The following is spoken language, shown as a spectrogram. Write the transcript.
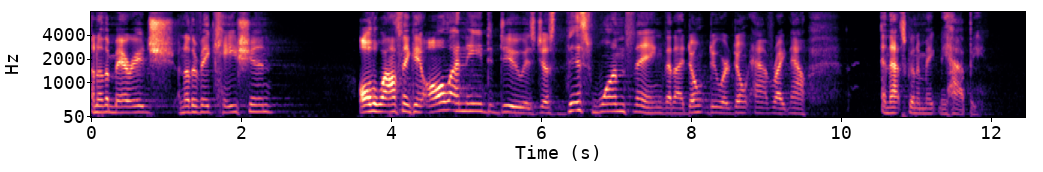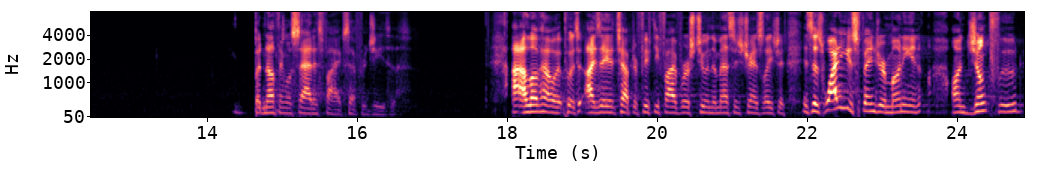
another marriage, another vacation. All the while thinking, all I need to do is just this one thing that I don't do or don't have right now, and that's going to make me happy. But nothing will satisfy except for Jesus. I love how it puts Isaiah chapter 55, verse 2 in the message translation. It says, Why do you spend your money in, on junk food,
